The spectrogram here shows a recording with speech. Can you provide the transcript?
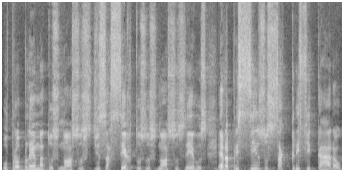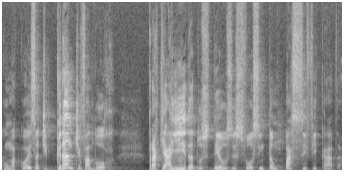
o problema dos nossos desacertos, dos nossos erros, era preciso sacrificar alguma coisa de grande valor para que a ira dos deuses fosse então pacificada.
